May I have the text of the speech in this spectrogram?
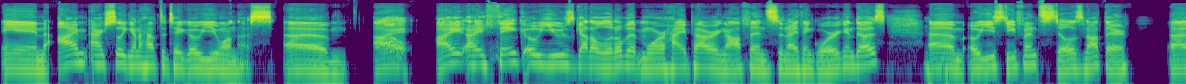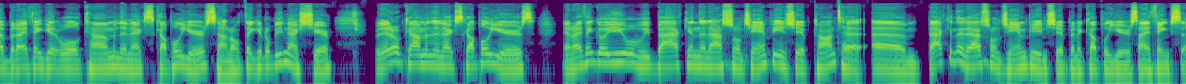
and I'm actually going to have to take OU on this. Um, I. Oh. I, I think OU's got a little bit more high powering offense than I think Oregon does. Um, OU's defense still is not there. Uh, but I think it will come in the next couple years. I don't think it'll be next year, but it'll come in the next couple years. And I think OU will be back in the national championship content, um, back in the national championship in a couple years. I think so.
